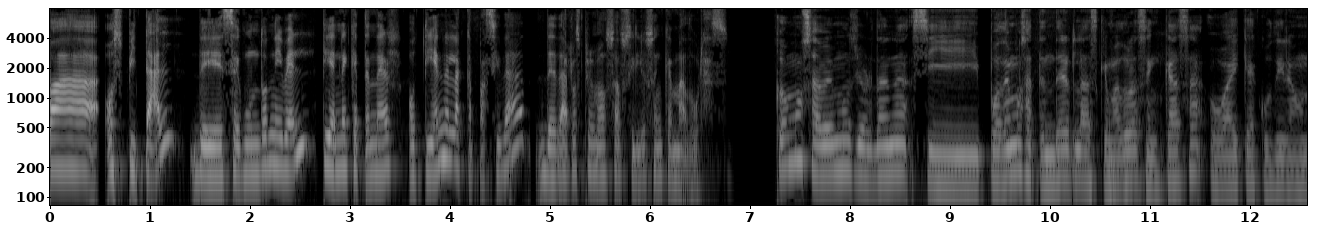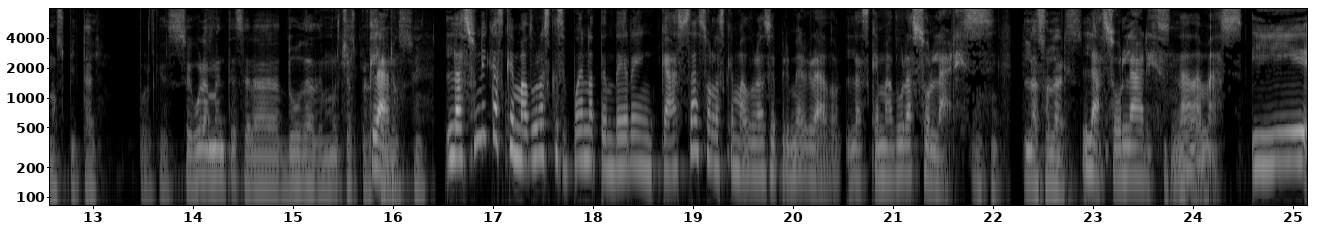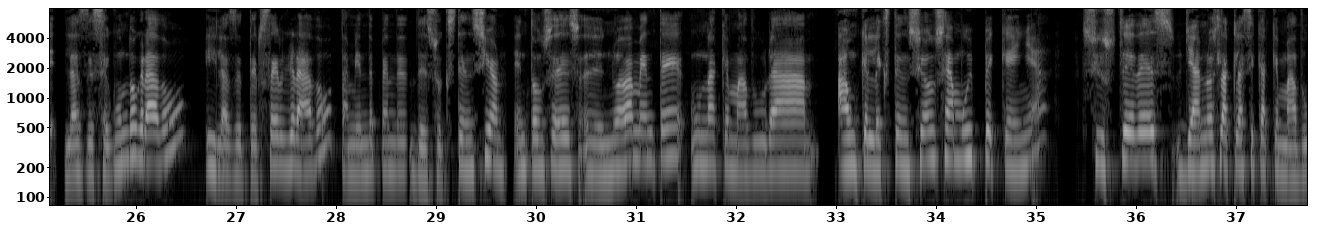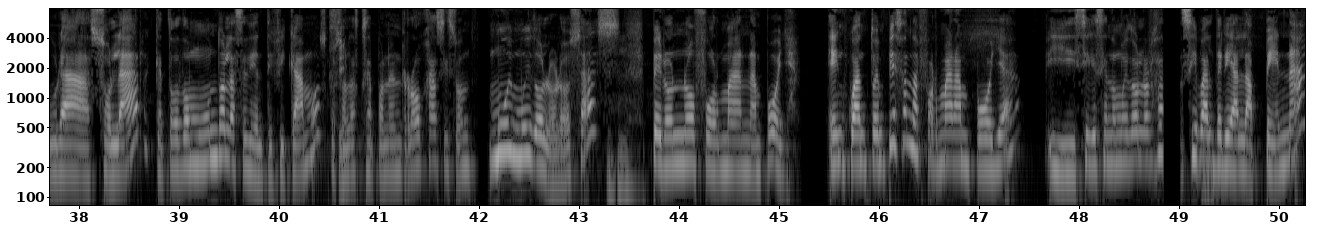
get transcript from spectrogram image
hospital de segundo nivel tiene que tener o tiene la capacidad de dar los primeros auxilios en quemaduras. ¿Cómo sabemos, Jordana, si podemos atender las quemaduras en casa o hay que acudir a un hospital? Porque seguramente será duda de muchas personas. Claro. Las únicas quemaduras que se pueden atender en casa son las quemaduras de primer grado, las quemaduras solares. Las solares. Las solares, nada más. Y las de segundo grado y las de tercer grado también depende de su extensión. Entonces, eh, nuevamente, una quemadura, aunque la extensión sea muy pequeña, si ustedes ya no es la clásica quemadura solar, que todo mundo las identificamos, que son las que se ponen rojas y son muy, muy dolorosas, pero no forman ampolla. En cuanto empiezan a formar ampolla y sigue siendo muy dolorosa, sí valdría la pena,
